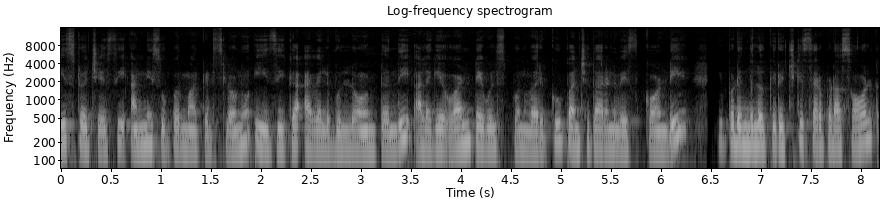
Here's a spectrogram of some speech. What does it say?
ఈస్ట్ వచ్చేసి అన్ని సూపర్ మార్కెట్స్లోనూ ఈజీగా అవైలబుల్లో ఉంటుంది. అలాగే వన్ టేబుల్ స్పూన్ వరకు పంచదారను వేసుకోండి. ఇప్పుడు ఇందులోకి రుచికి సరిపడా సాల్ట్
